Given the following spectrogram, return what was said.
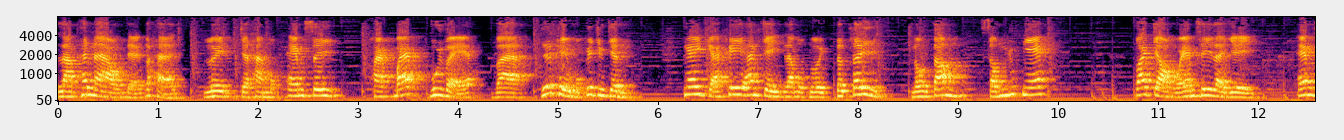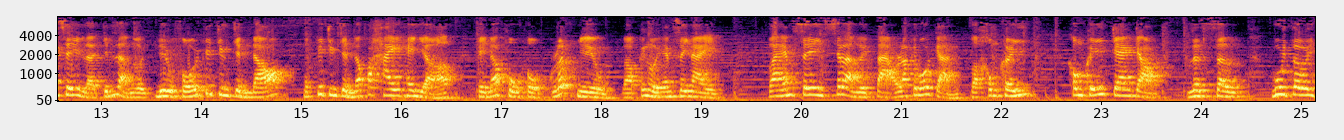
làm thế nào để có thể luyện trở thành một MC hoạt bát, vui vẻ và giới thiệu một cái chương trình. Ngay cả khi anh chị là một người tự ti, nội tâm, sống nhút nhát vai trò của MC là gì? MC là chính là người điều phối cái chương trình đó. Một cái chương trình đó có hay hay dở thì nó phụ thuộc rất nhiều vào cái người MC này. Và MC sẽ là người tạo ra cái bối cảnh và không khí không khí trang trọng lịch sự vui tươi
